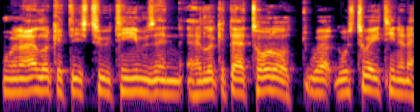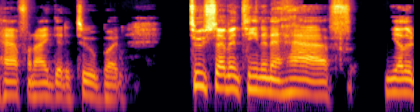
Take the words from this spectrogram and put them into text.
when I look at these two teams and I look at that total, well, it was 218 and a half when I did it too, but 217 and a half. The other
